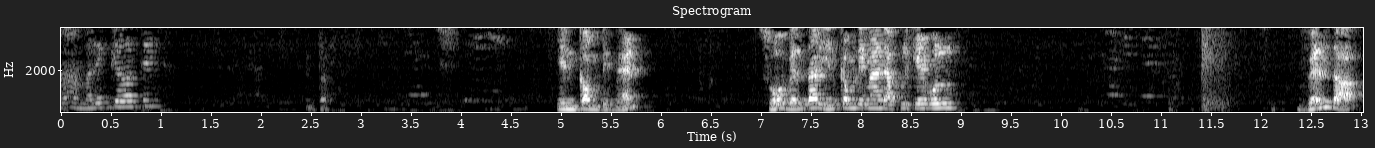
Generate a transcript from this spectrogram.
हाँ मलिंग क्या होती Income demand. So when the income demand applicable, when the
